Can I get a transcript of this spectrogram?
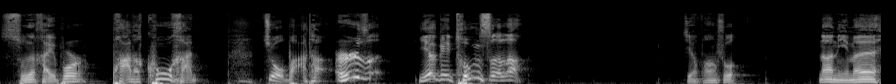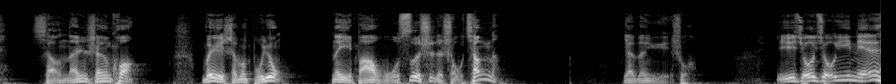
孙海波怕他哭喊，就把他儿子也给捅死了。警方说：“那你们抢南山矿，为什么不用那把五四式的手枪呢？”严文宇说：“一九九一年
